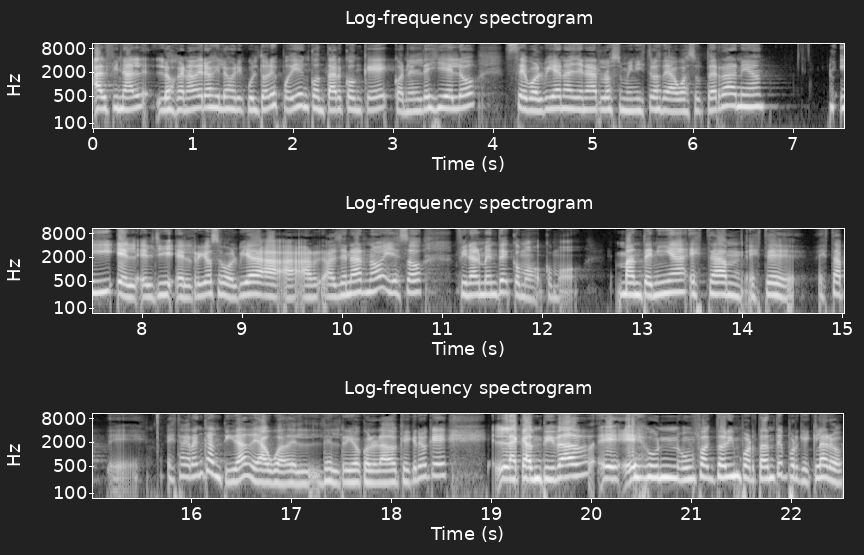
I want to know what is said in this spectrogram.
al final los ganaderos y los agricultores podían contar con que con el deshielo se volvían a llenar los suministros de agua subterránea y el, río se volvía a, llenar, ¿no? Y eso finalmente como, como mantenía esta, este, esta, eh, esta gran cantidad de agua del, río Colorado, que creo que la cantidad eh, es un, un factor importante porque, claro,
